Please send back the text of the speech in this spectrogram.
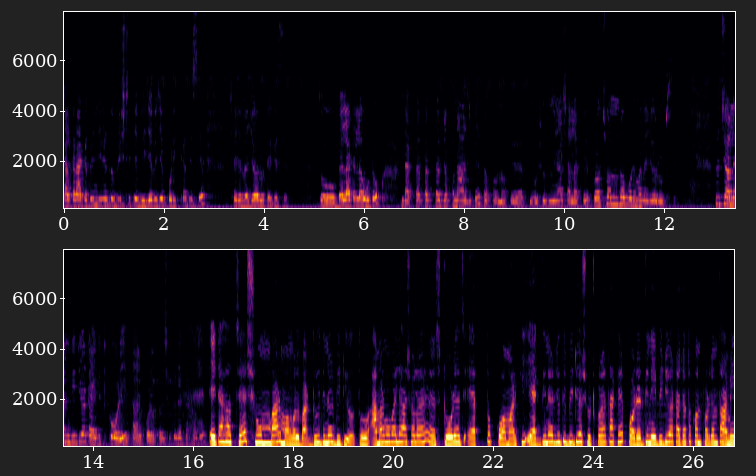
কালকের আগের দিন যেহেতু বৃষ্টিতে ভিজে ভিজে পরীক্ষা দিছে, সেজন্য জ্বর উঠে গেছে। তো বেলা টেলা উঠুক, ডাক্তার টাক্তার যখন আসবে, তখন ওকে আর কি ওষুধ নিয়ে আসা লাগবে। প্রচণ্ড পরিমাণে জ্বর উঠছে। তো চলেন ভিডিওটা এডিট করি, তারপর আপনাদের সাথে দেখা হবে। এটা হচ্ছে সোমবার, মঙ্গলবার, দুই দিনের ভিডিও। তো আমার মোবাইলে আসলে স্টোরেজ এত কম আর কি, একদিনের যদি ভিডিও শ্যুট করে থাকে, পরের দিন এই ভিডিওটা যতক্ষণ পর্যন্ত আমি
